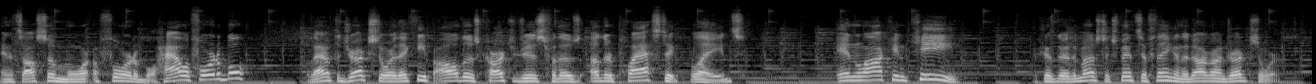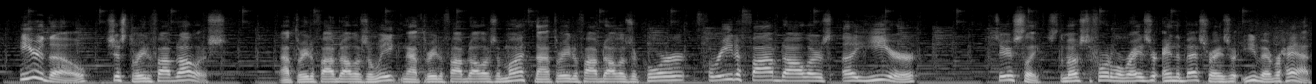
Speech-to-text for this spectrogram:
and it's also more affordable. How affordable? Well, down at the drugstore, they keep all those cartridges for those other plastic blades in lock and key because they're the most expensive thing in the doggone drugstore. Here, though, it's just three to five dollars. Not three to five dollars a week, not three to five dollars a month, not three to five dollars a quarter, three to five dollars a year. Seriously, it's the most affordable razor and the best razor you've ever had.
